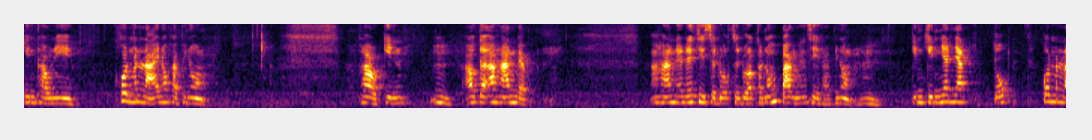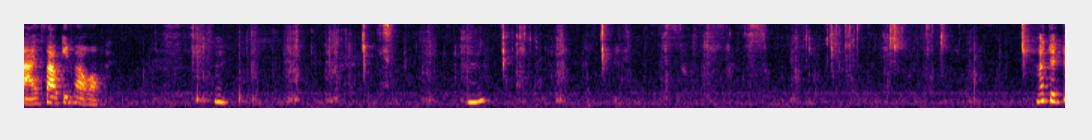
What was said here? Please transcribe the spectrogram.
กินข้าวนี่คนมันหลายเนาะค่ะ พี่น้องข้าวกิน อืมเอาแต่อาหารแบบ อาหารอะไรที่สะดวกสะดวกขนมปังยังสิค่ะ พี่น้องอืมกินกินยัดยัดจบ คนมันหลายฝ้าวกินฝ้าวออกอืมอืม มาจวดจ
